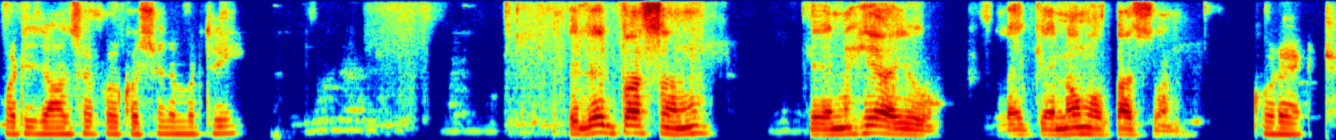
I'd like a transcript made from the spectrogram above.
What is the answer for question number three? A dead person can hear you like a normal person. Correct.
